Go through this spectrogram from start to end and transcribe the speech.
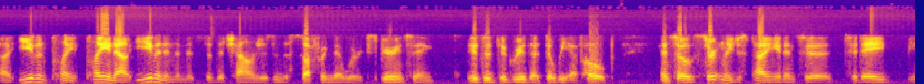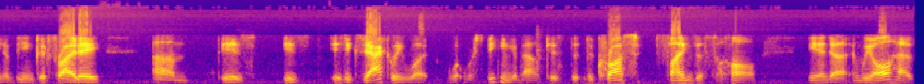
uh, even play, playing out, even in the midst of the challenges and the suffering that we're experiencing, is a degree that, that we have hope. And so, certainly, just tying it into today, you know, being Good Friday, um, is is is exactly what what we're speaking about because the, the cross finds us all, and uh, and we all have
